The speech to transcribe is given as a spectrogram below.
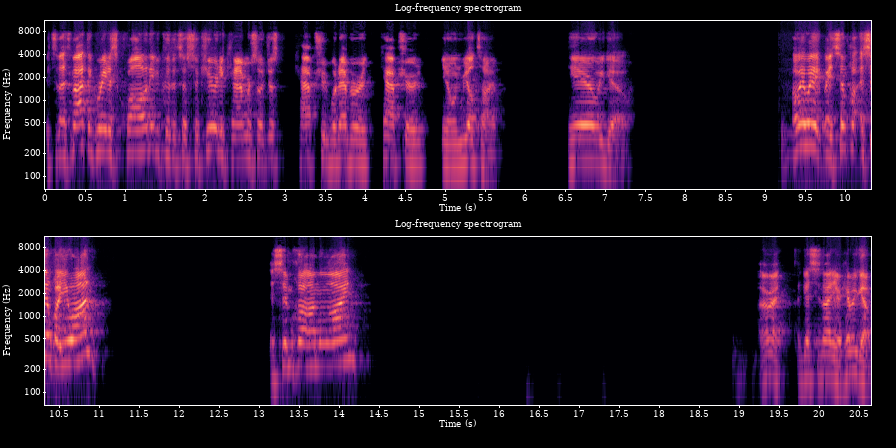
it's that's not the greatest quality because it's a security camera, so it just captured whatever it captured, you know, in real time. Here we go. Oh wait, wait, wait, Simcha, Simcha, are you on? Is Simcha on the line? All right, I guess he's not here. Here we go.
